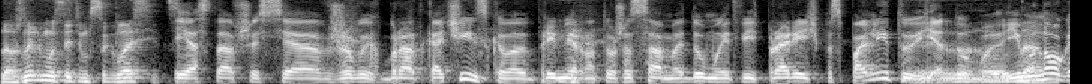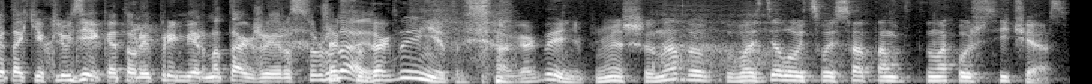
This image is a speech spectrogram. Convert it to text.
Должны ли мы с этим согласиться? И оставшийся в живых брат Качинского примерно то же самое думает ведь про Речь Посполитую, я думаю. И да. много таких людей, которые примерно так же и рассуждают. Так что гордыня это все, гордыня. Понимаешь, надо возделывать свой сад там, где ты находишься сейчас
